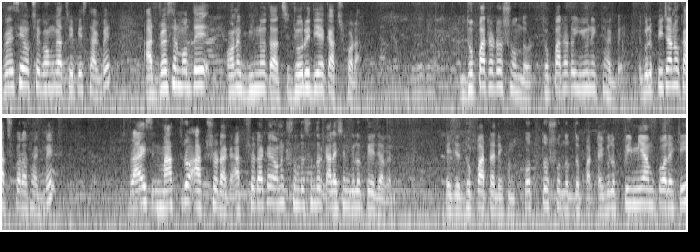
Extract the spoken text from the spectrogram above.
ড্রেসই হচ্ছে গঙ্গা থ্রি পিস থাকবে। আর ড্রেসের মধ্যে অনেক ভিন্নতা আছে, জরি দিয়ে কাজ করা। দোপাটাটাও সুন্দর, দোপাটাটাও ইউনিক থাকবে। এগুলো পিটানো কাজ করা থাকবে। প্রাইস মাত্র আটশো টাকা। আটশো টাকায় অনেক সুন্দর সুন্দর কালেকশনগুলো পেয়ে যাবেন। এই যে দোপাট্টা দেখুন, কত সুন্দর দোপাট্টা। এগুলো প্রিমিয়াম কোয়ালিটি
